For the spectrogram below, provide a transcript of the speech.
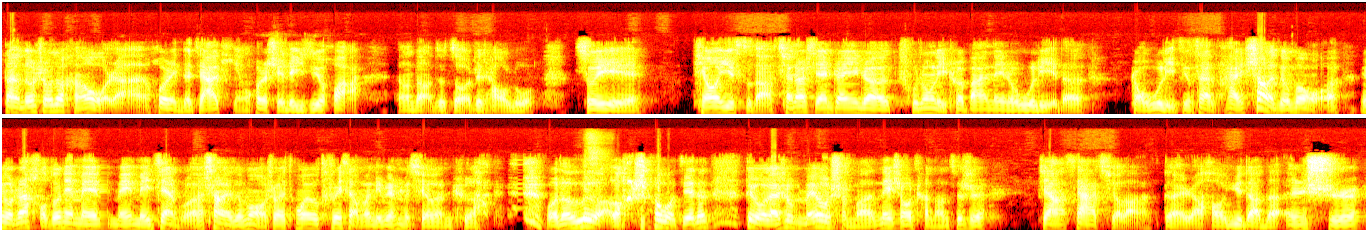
但很多时候都很偶然，或者你的家庭，或者谁的一句话等等，就走这条路。所以挺有意思的。前段时间跟一个初中理科班那个物理的。搞物理竞赛的，他上来就问我，因为我这好多年没没没见过，他上来就问我说：“同学，我特别想问你为什么学文科？” 我都乐了，我说：“我觉得对我来说没有什么，那时候可能就是这样下去了，对，然后遇到的恩师，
